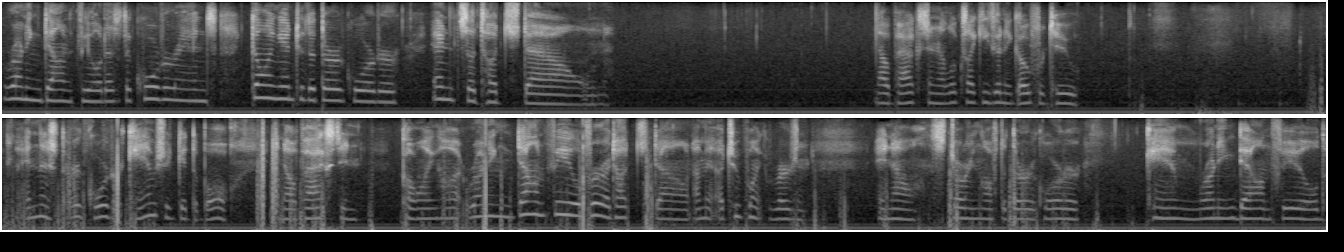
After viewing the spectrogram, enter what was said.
running downfield as the quarter ends, going into the third quarter, and it's a touchdown. Now Paxton, it looks like he's going to go for two. In this third quarter, Cam should get the ball. And now Paxton Calling Hunt running downfield for a touchdown. I mean, a two point conversion. And now, starting off the third quarter, Cam running downfield.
